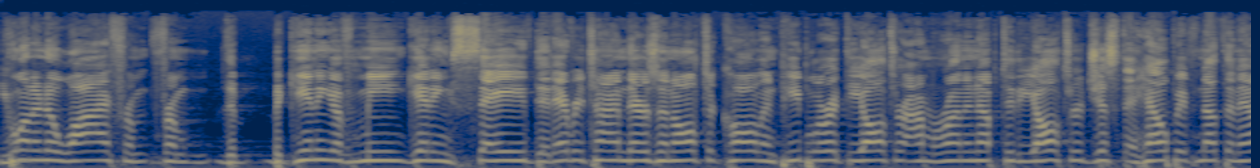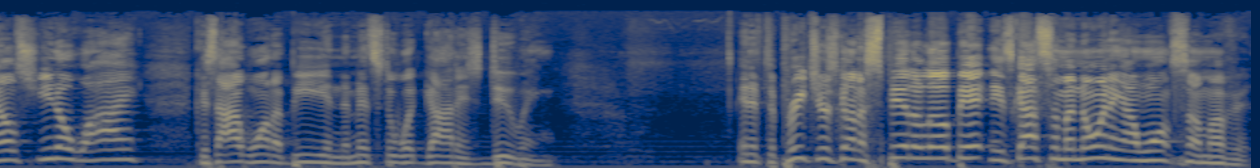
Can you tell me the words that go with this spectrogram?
You want to know why? From, from the beginning of me getting saved, that every time there's an altar call and people are at the altar, I'm running up to the altar just to help, if nothing else. You know why? Because I want to be in the midst of what God is doing. And if the preacher's going to spit a little bit and he's got some anointing, I want some of it.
